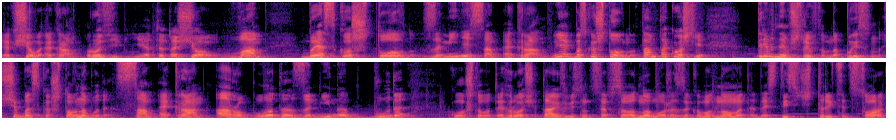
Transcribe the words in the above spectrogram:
Якщо ви екран розіб'єте, то що? Вам безкоштовно замінять сам екран. Ну як безкоштовно? Там також є. Дрібним шрифтом написано, що безкоштовно буде сам екран, а робота, заміна буде коштувати гроші. Так, звісно, це все одно може зекономити десь тисяч 30-40. Я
